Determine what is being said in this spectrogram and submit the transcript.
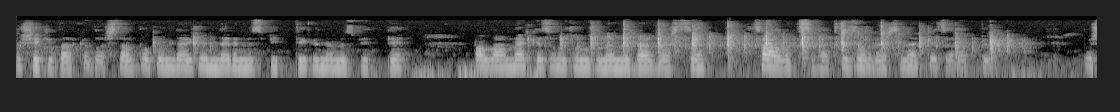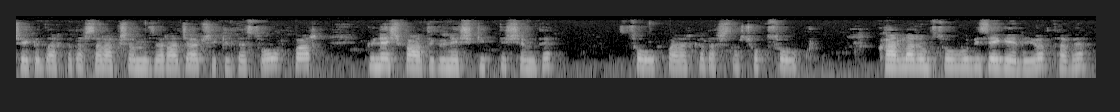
Bu şekilde arkadaşlar. Bugün de günlerimiz bitti. Günümüz bitti. Allah'ım herkesin uzun uzun ömürler versin. Sağlık, sıhhat, huzur versin herkese Rabbim. Bu şekilde arkadaşlar akşam üzeri acayip şekilde soğuk var. Güneş vardı. Güneş gitti şimdi. Soğuk var arkadaşlar. Çok soğuk. Karların soğuğu bize geliyor tabi.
